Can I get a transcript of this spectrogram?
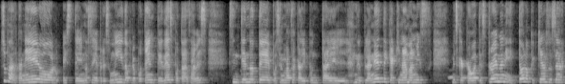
súper altanero, este, no sé, presumido, prepotente, déspota, ¿sabes? Sintiéndote pues el más acalipunta del, planeta y que aquí nada más mis, mis cacahuates truenan y todo lo que quieras, o sea,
